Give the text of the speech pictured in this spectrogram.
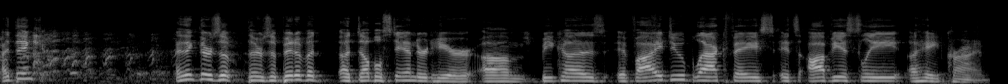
I think I think there's a there's a bit of a, a double standard here um, because if I do blackface, it's obviously a hate crime,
